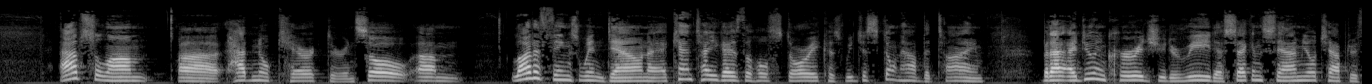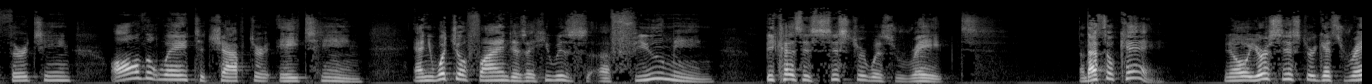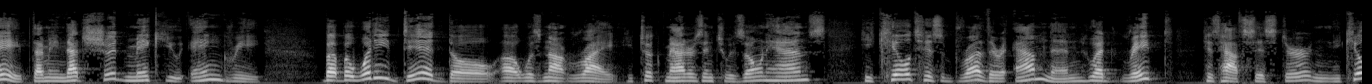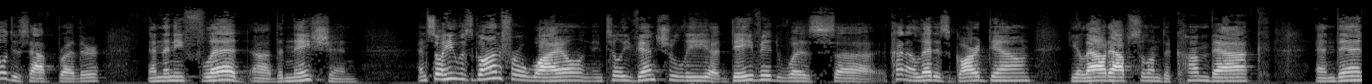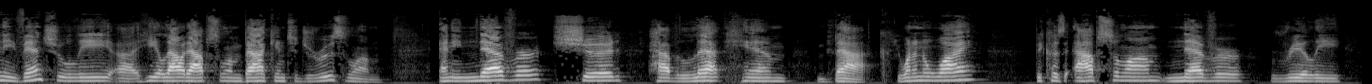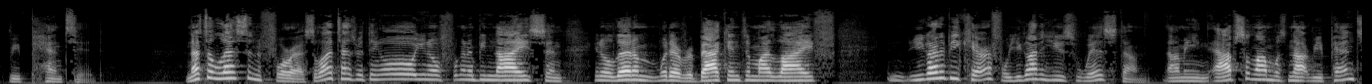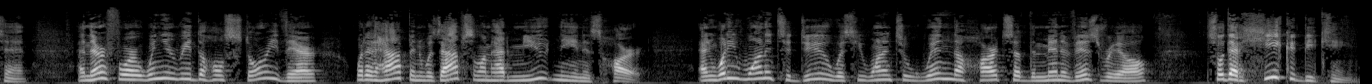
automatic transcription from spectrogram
Absalom uh, had no character. And so um, a lot of things went down. I, I can't tell you guys the whole story because we just don't have the time. But I, I do encourage you to read uh, 2 Samuel chapter 13 all the way to chapter 18. And what you'll find is that he was uh, fuming because his sister was raped. And that's okay. You know, your sister gets raped. I mean, that should make you angry. But, but what he did, though, uh, was not right. He took matters into his own hands. He killed his brother Amnon, who had raped his half sister, and he killed his half brother, and then he fled uh, the nation. And so he was gone for a while until eventually uh, David was uh, kind of let his guard down. He allowed Absalom to come back, and then eventually uh, he allowed Absalom back into Jerusalem. And he never should have let him back. You want to know why? Because Absalom never really repented. And that's a lesson for us. A lot of times we think, oh, you know, if we're going to be nice and, you know, let him, whatever, back into my life. You got to be careful. You got to use wisdom. I mean, Absalom was not repentant. And therefore, when you read the whole story there, what had happened was Absalom had mutiny in his heart. And what he wanted to do was he wanted to win the hearts of the men of Israel so that he could be king.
